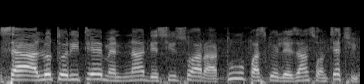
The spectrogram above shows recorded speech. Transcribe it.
C'est à l'autorité maintenant de sursoir à tout parce que les gens sont têtus.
